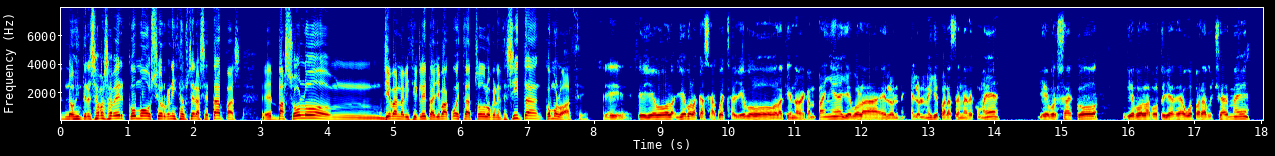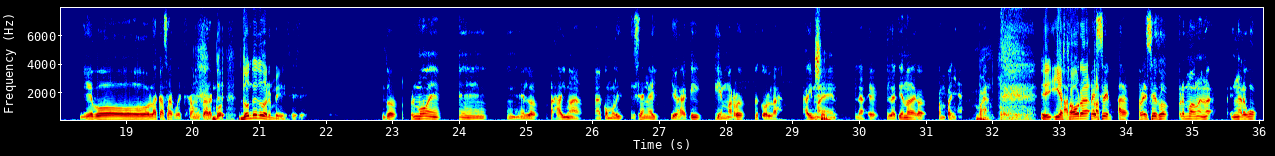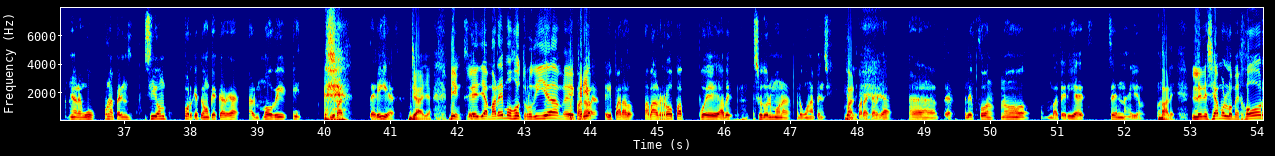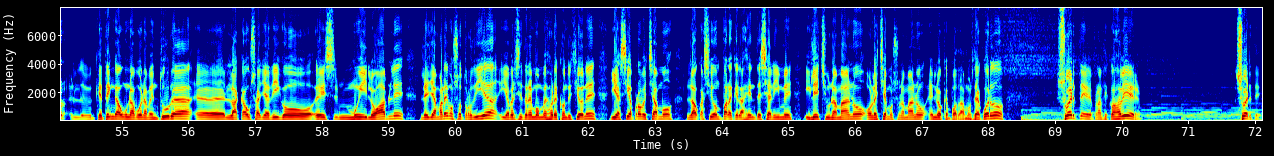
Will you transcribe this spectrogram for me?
nos interesaba saber cómo se organiza usted las etapas. Eh, ¿Va solo? Mm, ¿Lleva en la bicicleta, lleva a cuestas todo lo que necesita? ¿Cómo lo hace? Sí, sí, llevo, llevo la casa a cuestas, llevo la tienda de campaña, llevo el, el hornillo para hacerme de comer, llevo el saco llevo las botellas de agua para ducharme, llevo la casa cuesta, un caracol. ¿Dónde duerme? Sí, sí, Duermo en, en, las jaimas, como le dicen ellos aquí, en Marruecos, las jaimas, en, la, tienda de campaña. Bueno, eh, y hasta ahora... A veces, duermo en, alguna pensión porque tengo que cargar el móvil y baterías. Ya, ya. Bien, le llamaremos otro día. Eh, y, para, lavar ropa, pues a veces duermo en alguna pensión. Para cargar teléfono, baterías externas y demás. Vale, le deseamos lo mejor, que tenga una buena aventura. Eh, la causa, ya digo, es muy loable. Le llamaremos otro día y a ver si tenemos mejores condiciones y así aprovechamos la ocasión para que la gente se anime y le eche una mano o le echemos una mano en lo que podamos. ¿De acuerdo? Suerte, Francisco Javier. Suerte.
